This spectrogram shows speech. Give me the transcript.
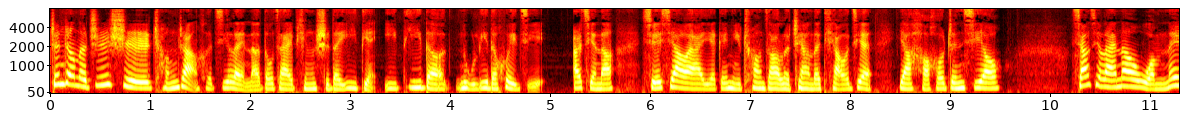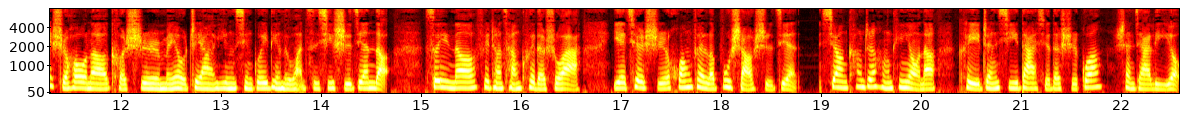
真正的知识成长和积累呢，都在平时的一点一滴的努力的汇集。而且呢，学校啊也给你创造了这样的条件，要好好珍惜哦。想起来呢，我们那时候呢可是没有这样硬性规定的晚自习时间的，所以呢，非常惭愧的说啊，也确实荒废了不少时间。希望康真恒听友呢可以珍惜大学的时光，善加利用。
